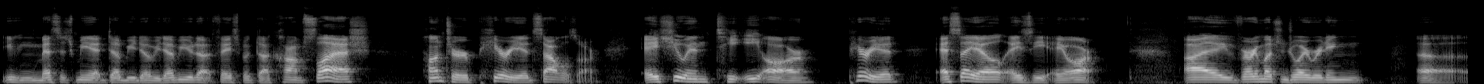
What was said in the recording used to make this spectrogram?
You can message me at www.facebook.com slash hunter period Salazar. H U N T E R period S A L A Z A R. I very much enjoy reading uh,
